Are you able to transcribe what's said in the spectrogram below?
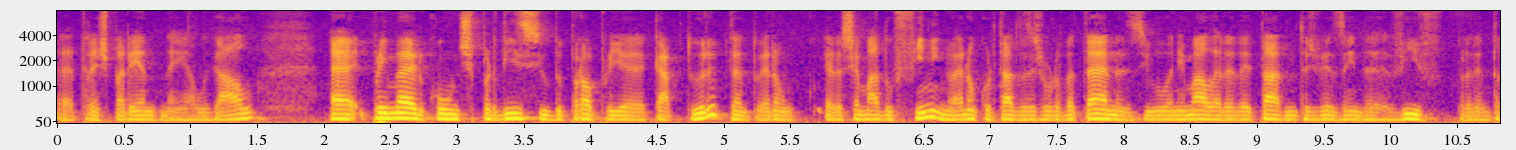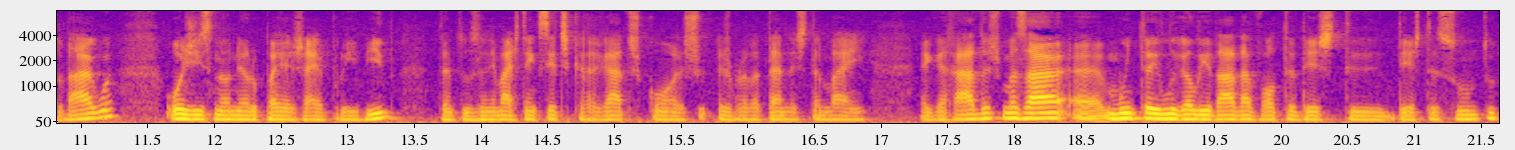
uh, transparente nem é legal. primeiro com um desperdício de própria captura, portanto eram, era chamado finning, não eram cortadas as barbatanas e o animal era deitado muitas vezes ainda vivo para dentro da água. Hoje isso na União Europeia já é proibido. Portanto, os animais têm que ser descarregados com as, as barbatanas também agarradas, mas há uh, muita ilegalidade à volta deste, deste assunto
